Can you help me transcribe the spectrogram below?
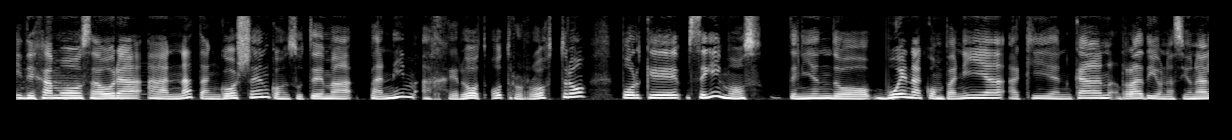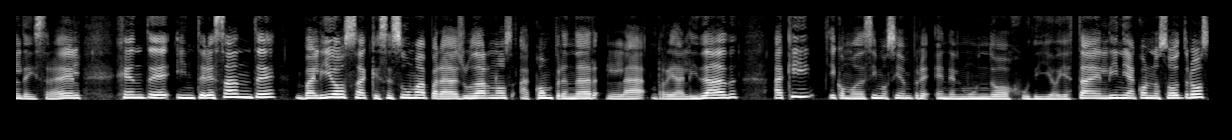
Y dejamos ahora a Nathan Goshen con su tema Panim Ajerot, otro rostro, porque seguimos teniendo buena compañía aquí en Cannes, Radio Nacional de Israel, gente interesante, valiosa que se suma para ayudarnos a comprender la realidad aquí y como decimos siempre en el mundo judío. Y está en línea con nosotros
